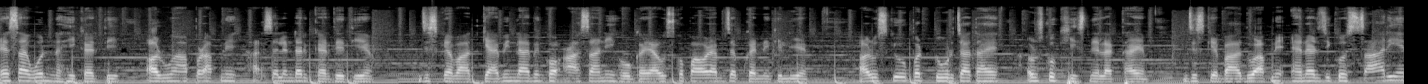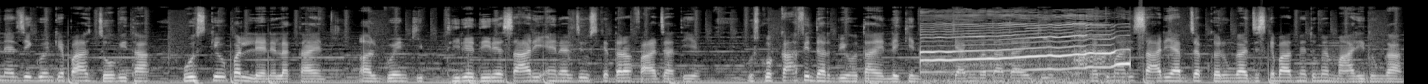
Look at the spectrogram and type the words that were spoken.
ऐसा वो नहीं करती और वहाँ पर अपने सिलेंडर कर देती है, जिसके बाद कैबिन लैबिन को आसानी हो गया उसको पावर एब्जर्व करने के लिए। और उसके ऊपर टूट जाता है और उसको खींचने लगता है। जिसके बाद वो अपनी एनर्जी को, सारी एनर्जी गोइन के पास जो भी था, वो उसके ऊपर लेने लगता है। और गोइन की धीरे धीरे सारी एनर्जी उसके तरफ़ आ जाती है। उसको काफ़ी दर्द भी होता है, लेकिन कैबिन बताता है कि मैं तुम्हारी सारी एब्जर्व करूँगा, जिसके बाद मैं तुम्हें मार ही दूँगा।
